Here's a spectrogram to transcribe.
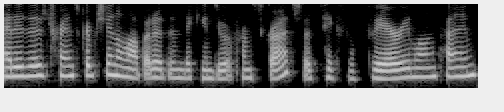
edit a transcription a lot better than they can do it from scratch. That takes a very long time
